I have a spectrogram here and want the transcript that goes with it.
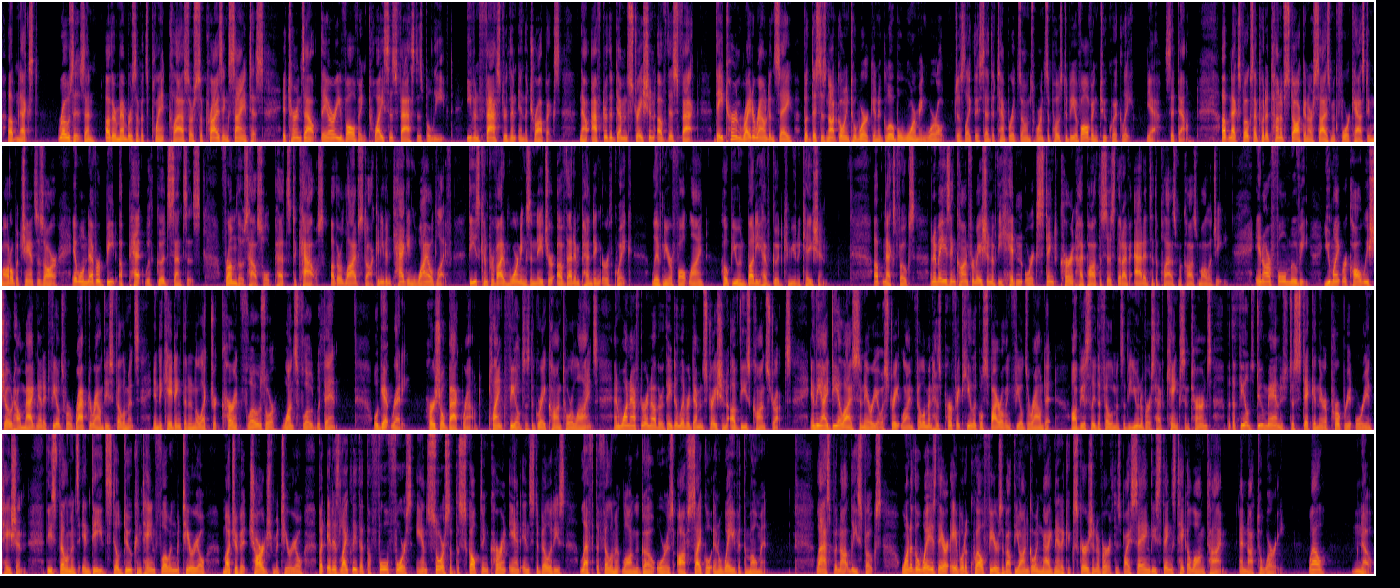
Up next, roses and other members of its plant class are surprising scientists. It turns out they are evolving twice as fast as believed, even faster than in the tropics. Now, after the demonstration of this fact, they turn right around and say, but this is not going to work in a global warming world, just like they said the temperate zones weren't supposed to be evolving too quickly. Yeah, sit down. Up next, folks, I put a ton of stock in our seismic forecasting model, but chances are it will never beat a pet with good senses. From those household pets to cows, other livestock, and even tagging wildlife, these can provide warnings in nature of that impending earthquake. Live near a fault line? Hope you and Buddy have good communication. Up next, folks, an amazing confirmation of the hidden or extinct current hypothesis that I've added to the plasma cosmology. In our full movie, you might recall we showed how magnetic fields were wrapped around these filaments, indicating that an electric current flows or once flowed within. Well, get ready. Herschel background, Planck fields as the gray contour lines, and one after another they deliver demonstration of these constructs. In the idealized scenario, a straight line filament has perfect helical spiraling fields around it. Obviously, the filaments of the universe have kinks and turns, but the fields do manage to stick in their appropriate orientation. These filaments indeed still do contain flowing material, much of it charged material, but it is likely that the full force and source of the sculpting current and instabilities left the filament long ago or is off cycle in a wave at the moment. Last but not least, folks, one of the ways they are able to quell fears about the ongoing magnetic excursion of Earth is by saying these things take a long time and not to worry. Well, no.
